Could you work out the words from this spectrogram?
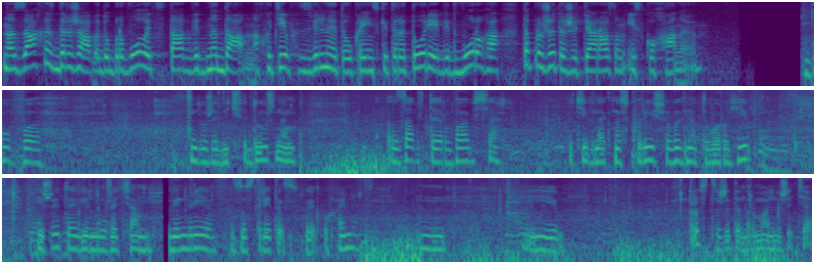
На захист держави доброволець став віднедавна. Хотів звільнити українські території від ворога та прожити життя разом із коханою. Був е, дуже відчайдушним, завжди рвався, хотів якнайскоріше вигнати ворогів і жити вільним життям. Він мріяв зустріти своє кохання і просто жити нормальне життя,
